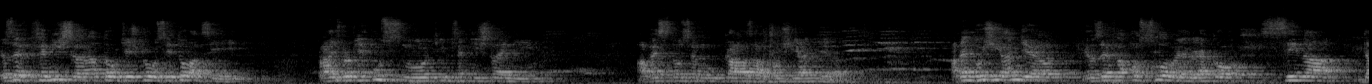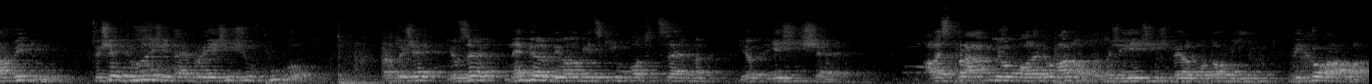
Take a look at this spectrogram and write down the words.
Josef přemýšlel nad tou těžkou situací, pravděpodobně usnul tím přemýšlením a ve snu se mu ukázal boží anděl. A ten boží anděl Josefa oslovil jako syna Davidu, což je důležité pro Ježíšův původ. Protože Josef nebyl biologickým otcem Ježíše, ale z právního pohledu ano, protože Ježíš byl potom jím vychováván.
